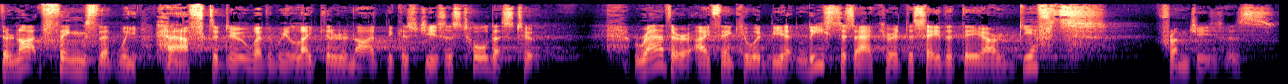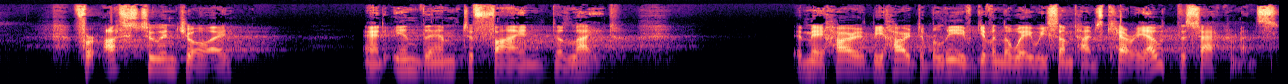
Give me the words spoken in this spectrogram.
They're not things that we have to do, whether we like it or not, because Jesus told us to. Rather, I think it would be at least as accurate to say that they are gifts from Jesus for us to enjoy and in them to find delight. It may hard, be hard to believe given the way we sometimes carry out the sacraments,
